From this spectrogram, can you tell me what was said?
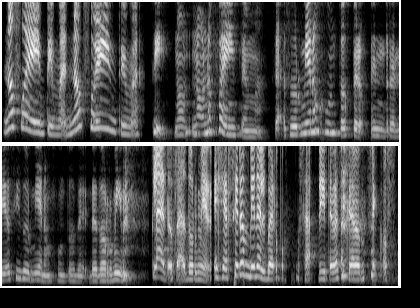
No fue íntima, no fue íntima. Sí, no, no, no fue íntima. O sea, durmieron juntos, pero en realidad sí durmieron juntos, de, de dormir. Claro, o sea, durmieron. Ejercieron bien el verbo. O sea, literal se quedaron secos.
